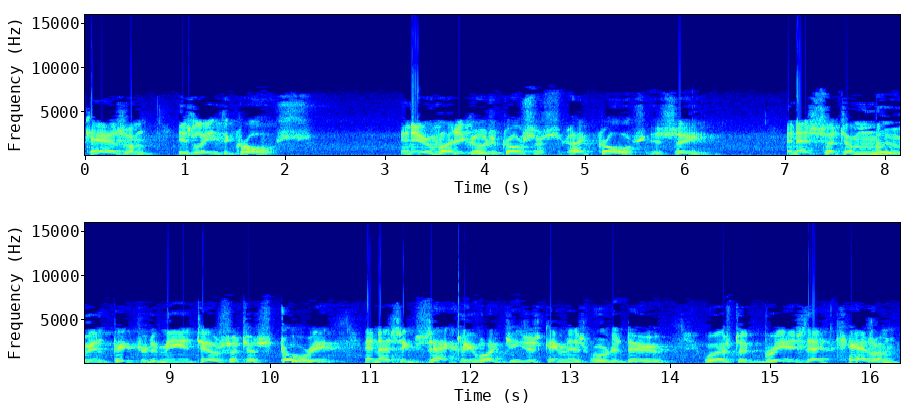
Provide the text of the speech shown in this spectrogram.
chasm is laid the cross. And everybody goes across that cross is saved. And that's such a moving picture to me and tells such a story. And that's exactly what Jesus came in this world to do, was to bridge that chasm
